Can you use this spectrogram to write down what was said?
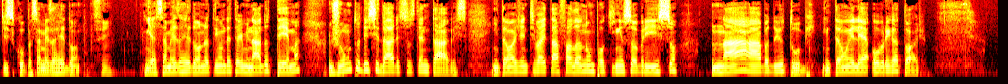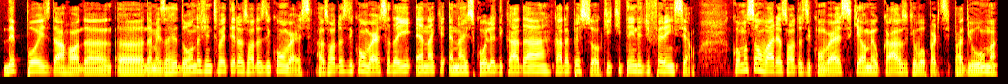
Desculpa, essa mesa redonda. Sim. E essa mesa redonda tem um determinado tema junto de cidades sustentáveis. Então a gente vai estar tá falando um pouquinho sobre isso na aba do YouTube. Então ele é obrigatório. Depois da roda uh, da mesa redonda, a gente vai ter as rodas de conversa. As rodas de conversa daí é na, é na escolha de cada, cada pessoa. O que, que tem de diferencial? Como são várias rodas de conversa, que é o meu caso, que eu vou participar de uma,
